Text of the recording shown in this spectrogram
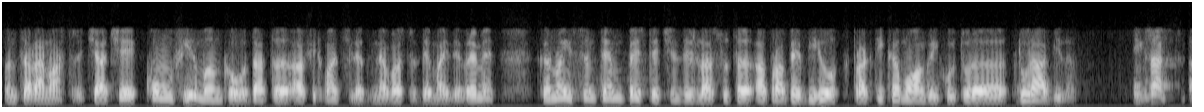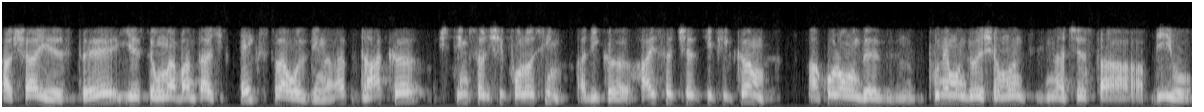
în țara noastră, ceea ce confirmă încă o dată afirmațiile dumneavoastră de mai devreme că noi suntem peste 50% aproape bio, practicăm o agricultură durabilă. Exact, așa este. Este un avantaj extraordinar dacă știm să-l și folosim. Adică hai să certificăm acolo unde punem îngrășământ din acesta bio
